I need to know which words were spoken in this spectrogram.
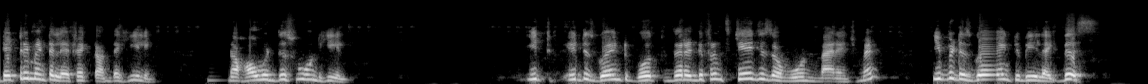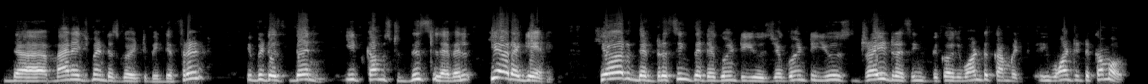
detrimental effect on the healing. Now, how would this wound heal? It, it is going to go, through, there are different stages of wound management. If it is going to be like this, the management is going to be different if it is then it comes to this level here again. Here the dressings that you're going to use you're going to use dry dressings because you want to come it you want it to come out.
